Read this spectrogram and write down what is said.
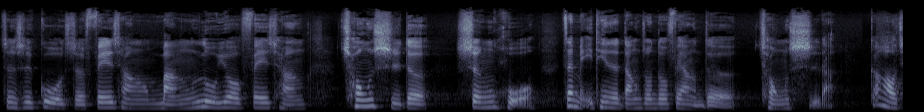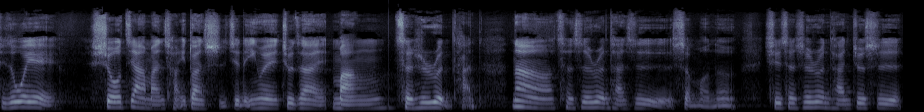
真是过着非常忙碌又非常充实的生活，在每一天的当中都非常的。充实啦，刚好其实我也休假蛮长一段时间的，因为就在忙城市论坛。那城市论坛是什么呢？其实城市论坛就是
